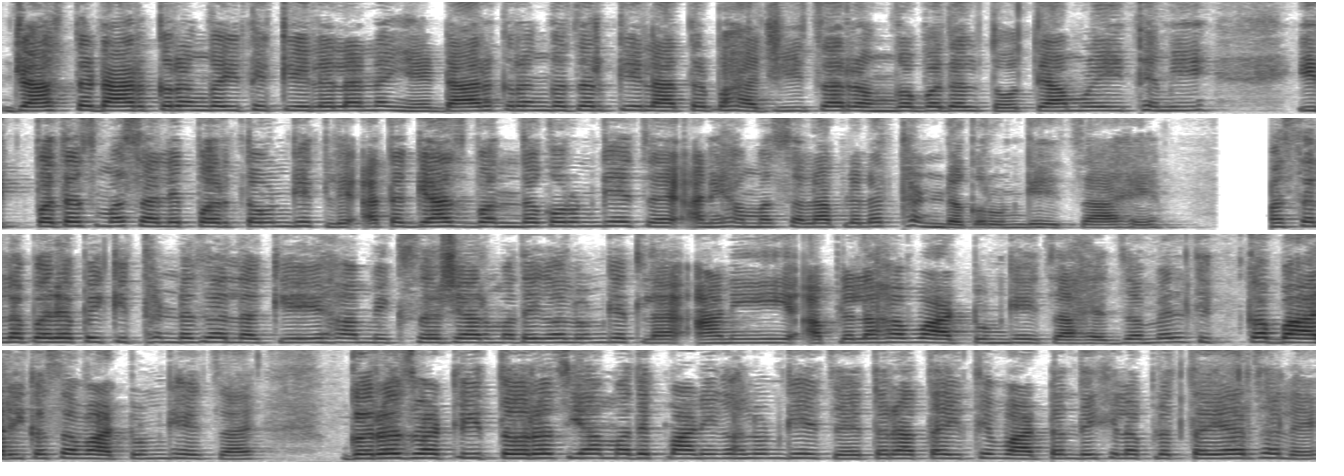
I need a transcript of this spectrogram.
जास्त डार्क रंग इथे केलेला नाही आहे डार्क रंग जर केला तर भाजीचा रंग बदलतो. त्यामुळे इथे मी इतपतच मसाले परतवून घेतले. आता गॅस बंद करून घ्यायचा आहे आणि हा मसाला आपल्याला थंड करून घ्यायचा आहे. मसाला बऱ्यापैकी थंड झाला की हा मिक्सर जारमध्ये घालून घेतला आहे आणि आपल्याला हा वाटून घ्यायचा आहे. जमेल तितका बारीक असा वाटून घ्यायचा आहे गरज वाटली तरच यामध्ये पाणी घालून घ्यायचं आहे तर आता इथे वाटण देखील आपलं तयार झालं आहे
